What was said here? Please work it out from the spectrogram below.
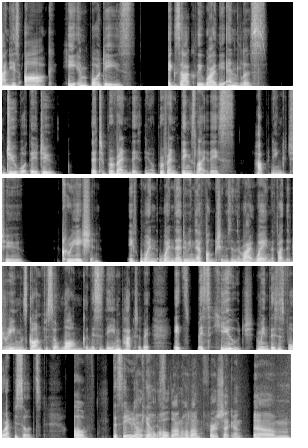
and his arc, he embodies exactly why the endless do what they do. They're to prevent this, you know, prevent things like this happening to creation if when when they're doing their functions in the right way and the fact that dream was gone for so long and this is the impact of it it's it's huge i mean this is four episodes of the serial Ho- ho- killers Hold on, hold on for a second. Um,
